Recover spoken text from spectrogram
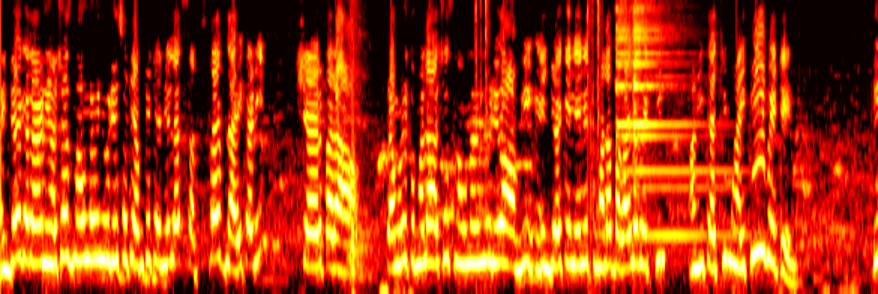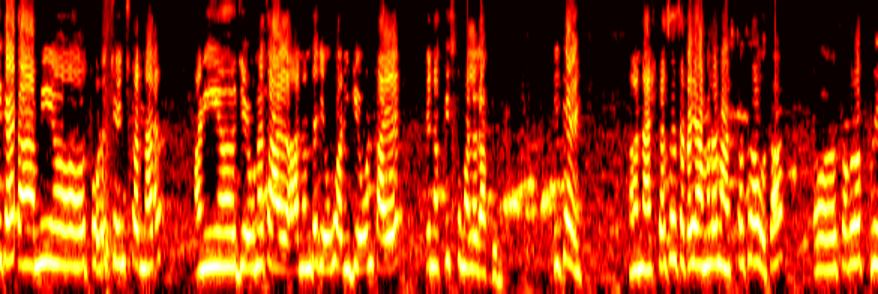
एन्जॉय करा आणि अशाच नवनवीन व्हिडिओसाठी आमच्या चॅनलला सबस्क्राईब लाईक आणि शेअर करा. त्यामुळे तुम्हाला असेच नवनवीन व्हिडिओ आम्ही एन्जॉय केलेले तुम्हाला बघायला भेटतील आणि त्याची माहितीही भेटेल. ठीक आहे आम्ही थोडं चेंज करणार आणि जेवणाचा आनंद घेऊ आणि जेवण काय आहे ते नक्कीच तुम्हाला दाखवू. ठीक आहे? नाश्त्याचा सकाळी आम्हाला नाश्ताचा होता. सगळं फ्री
